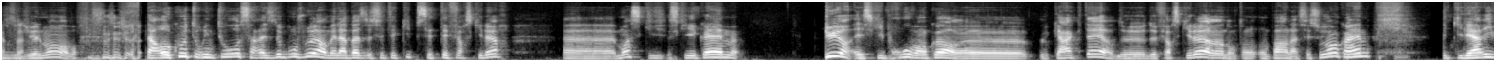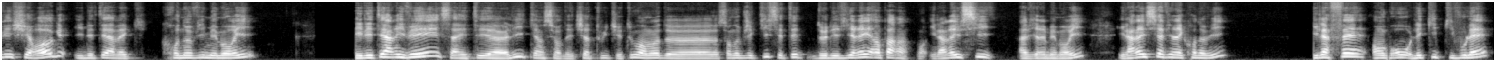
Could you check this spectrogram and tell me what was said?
individuellement? Bon, Taroko, Turinturo, ça reste de bons joueurs, mais la base de cette équipe, c'était First Killer. Euh, moi, ce qui, ce qui est quand même dur et ce qui prouve encore euh, le caractère de, de First Killer, hein, dont on, on parle assez souvent quand même, c'est qu'il est arrivé chez Rogue, il était avec Chronovi Memory. Et il était arrivé, ça a été euh, leak hein, sur des chats Twitch et tout, en mode euh, son objectif c'était de les virer un par un. Bon, il a réussi à virer Memory, il a réussi à virer Chronovi, il a fait en gros l'équipe qu'il voulait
